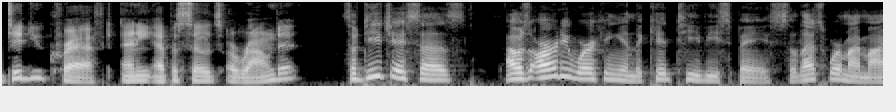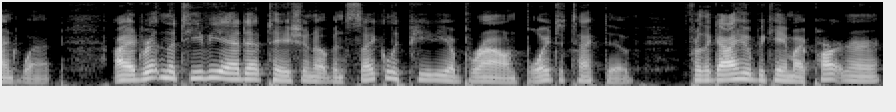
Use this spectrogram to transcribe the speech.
did you craft any episodes around it? So DJ says, I was already working in the kid TV space, so that's where my mind went. I had written the TV adaptation of Encyclopedia Brown, Boy Detective, for the guy who became my partner,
